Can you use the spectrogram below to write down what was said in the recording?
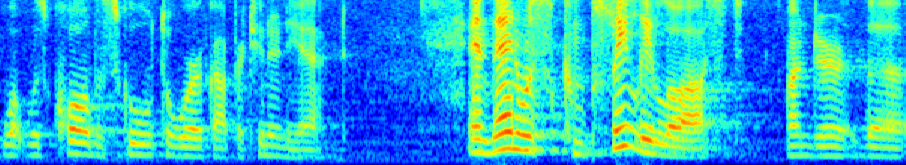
what was called the School to Work Opportunity Act, and then was completely lost under the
